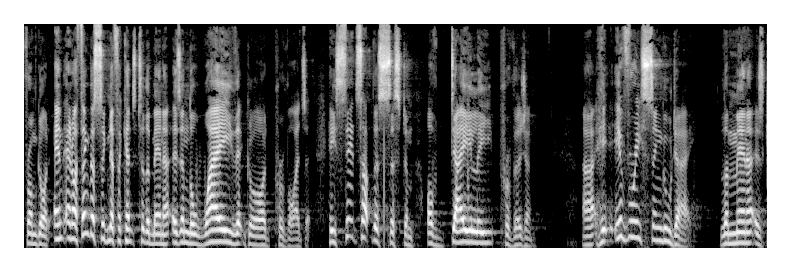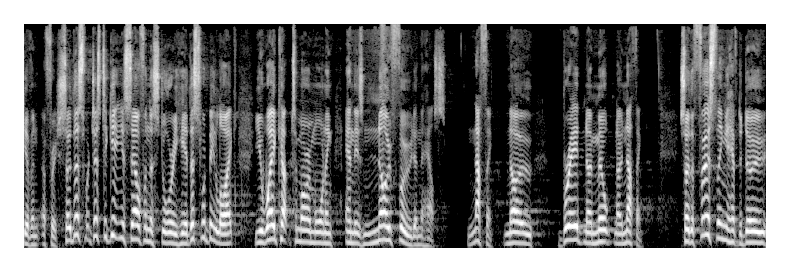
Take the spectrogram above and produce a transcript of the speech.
from God. And, and I think the significance to the manna is in the way that God provides it. He sets up this system of daily provision. Uh, he, every single day, the manna is given afresh. So, this, just to get yourself in the story here, this would be like you wake up tomorrow morning and there's no food in the house. Nothing. No bread, no milk, no nothing. So, the first thing you have to do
